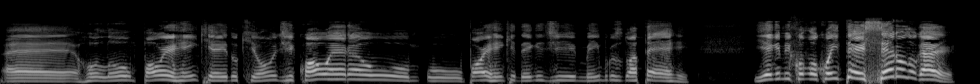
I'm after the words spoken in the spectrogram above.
é, rolou um power rank aí do Kion de qual era o, o power rank dele de membros do ATR. E ele me colocou em terceiro lugar,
